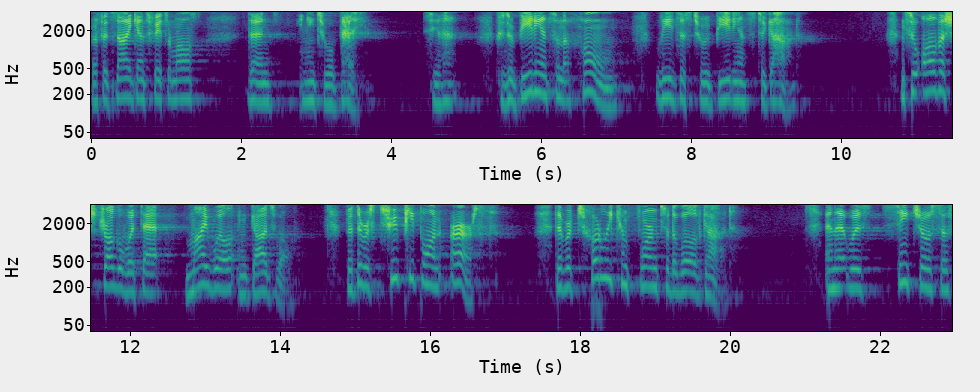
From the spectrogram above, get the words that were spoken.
But if it's not against faith or morals, then you need to obey. See that? Because obedience in the home leads us to obedience to God. And so all of us struggle with that my will and God's will. But there was two people on earth that were totally conformed to the will of God. And that was St. Joseph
